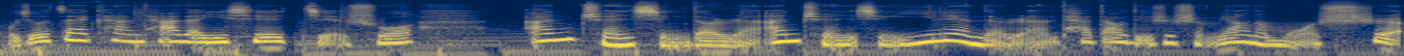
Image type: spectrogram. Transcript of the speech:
我就在看他的一些解说。安全型的人，安全型依恋的人，他到底是什么样的模式？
